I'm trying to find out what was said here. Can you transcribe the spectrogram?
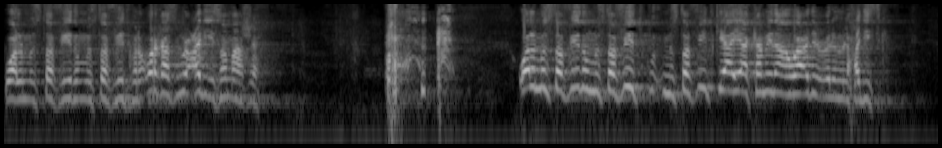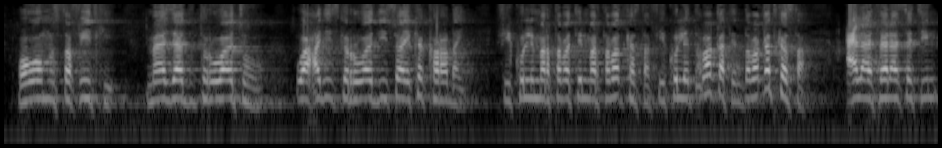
wlmustafiidu mustafiidkuna warkaas wuu cadiyey soo maha sheekh wlmustafiidu mustafiidku mustafiidkii ayaa ka mid a anwaacdii culumulxadiiska wa huwa mustafiidkii maa zaadat ruwaatuhu waa xadiiska ruwaadiisu ay ka korodhay fii kulli martabatin martabad kasta fii kulli abaqatin abaqad kasta calaa halaasatin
